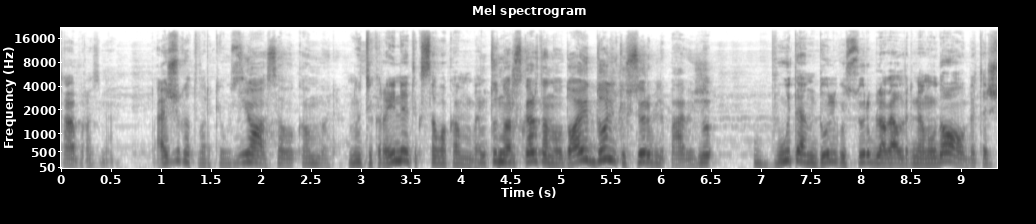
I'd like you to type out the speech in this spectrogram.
Ta prasme. Aišku, kad tvarkiausi. Jo, savo kambarį. Nu tikrai ne tik savo Nu, kambarį. tu nors kartą naudoji dulkių siurblį, pavyzdžiui. Nu, būtent dulkių siurblio gal ir nenaudojau, bet aš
